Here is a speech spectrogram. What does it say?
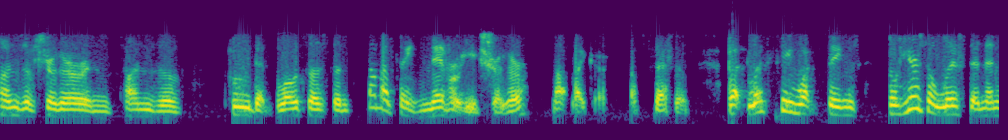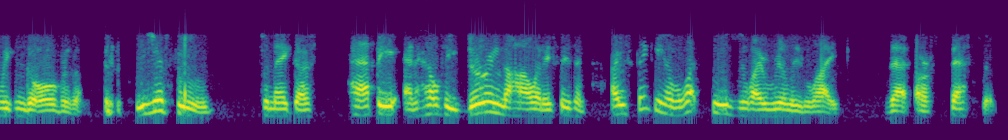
tons of sugar and tons of food that bloats us? And I'm not saying never eat sugar, not like a obsessive, but let's see what things. So here's a list, and then we can go over them. These are foods to make us happy and healthy during the holiday season. I was thinking of what foods do I really like that are festive.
